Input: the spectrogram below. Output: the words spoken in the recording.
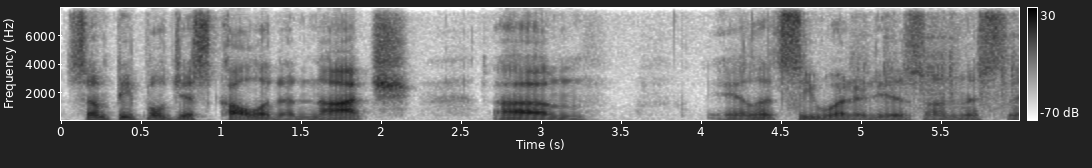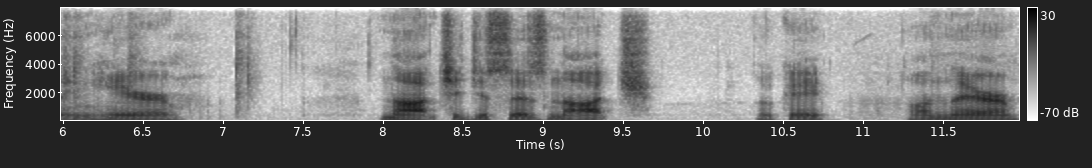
Some people just call it a notch. Um, and let's see what it is on this thing here. Notch, it just says notch, okay, on there.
